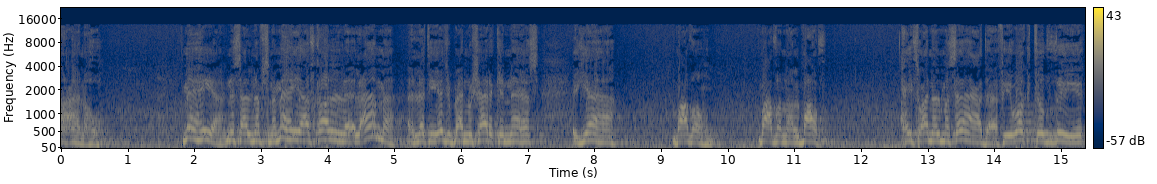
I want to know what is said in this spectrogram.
أعانه. ما هي؟ نسأل نفسنا ما هي أثقال العامة التي يجب أن نشارك الناس إياها بعضهم بعضنا البعض؟ حيث أن المساعدة في وقت الضيق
